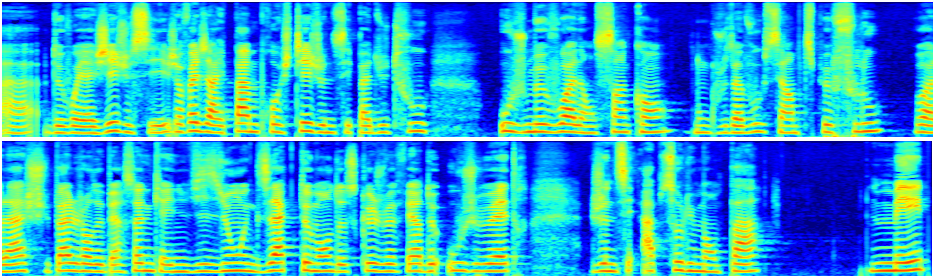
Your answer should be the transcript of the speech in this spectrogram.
à, de voyager. Je sais, en fait, j'arrive pas à me projeter. Je ne sais pas du tout où je me vois dans 5 ans. Donc je vous avoue que c'est un petit peu flou. Voilà, je suis pas le genre de personne qui a une vision exactement de ce que je veux faire, de où je veux être. Je ne sais absolument pas. Mais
